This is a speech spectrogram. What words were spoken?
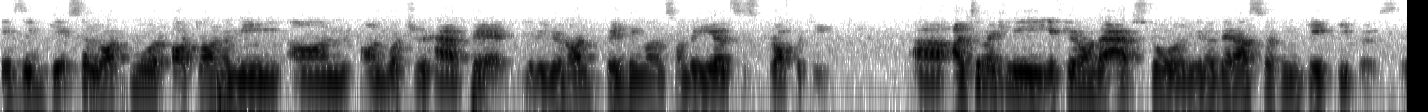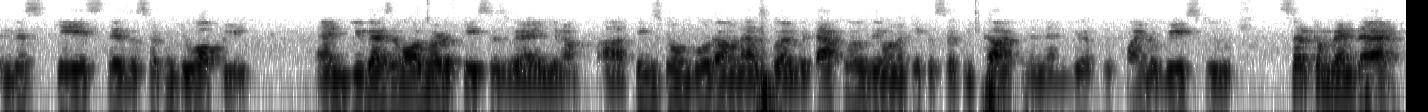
is it gives a lot more autonomy on on what you have there. You know, you're not building on somebody else's property. Uh, ultimately, if you're on the App Store, you know there are certain gatekeepers. In this case, there's a certain duopoly, and you guys have all heard of cases where you know uh, things don't go down as well with Apple. They want to take a certain cut, and then you have to find a ways to circumvent that.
